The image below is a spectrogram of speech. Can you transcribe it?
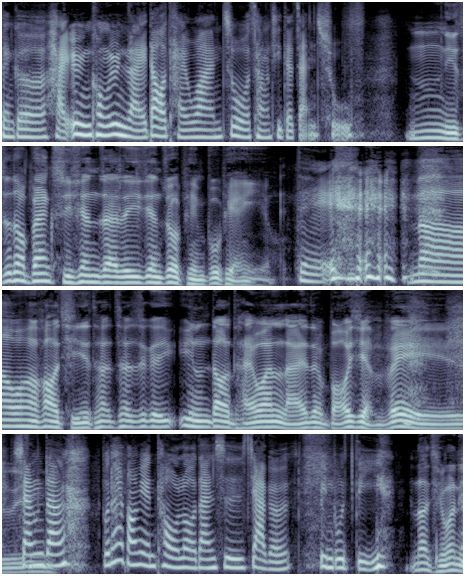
整个海运空运来到台湾做长期的展出。嗯，你知道 Banksy 现在的一件作品不便宜哦。对，那我很好奇，他他这个运到台湾来的保险费 相当不太方便透露，但是价格并不低。那请问你，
